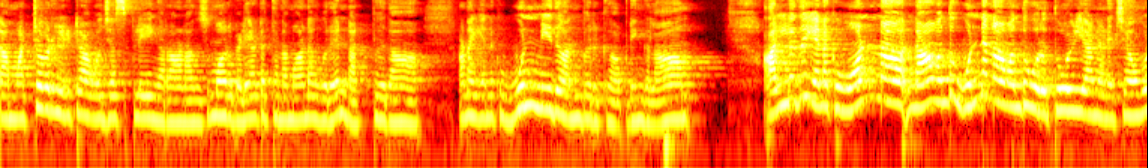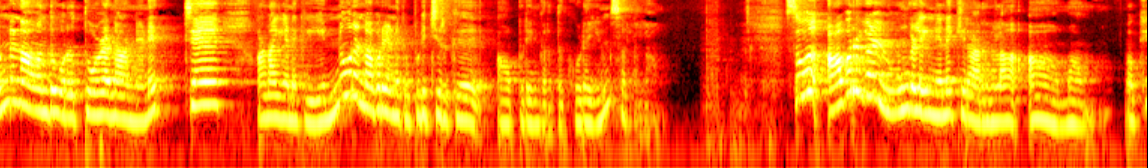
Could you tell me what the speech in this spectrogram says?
நான் மற்றவர்கள்கிட்ட I was just playing around அது சும்மா ஒரு விளையாட்டுத்தனமான ஒரு நட்பு தான். ஆனால் எனக்கு உன் மீது அன்பு இருக்குது அப்படிங்கலாம். அல்லது எனக்கு ஒன்னா நான் வந்து ஒன்று நான் வந்து ஒரு தோழியாக நினச்சேன் ஒன்று நான் வந்து ஒரு தோழனாக நினச்சேன். ஆனால் எனக்கு இன்னொரு நபர் எனக்கு பிடிச்சிருக்கு அப்படிங்கிறது கூடயும் சொல்லலாம். ஸோ அவர்கள் உங்களை நினைக்கிறார்களா? ஆமாம். ஓகே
